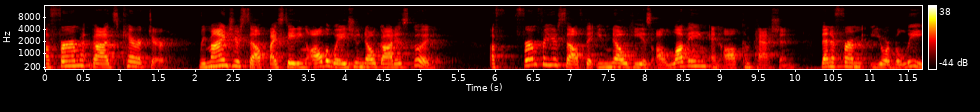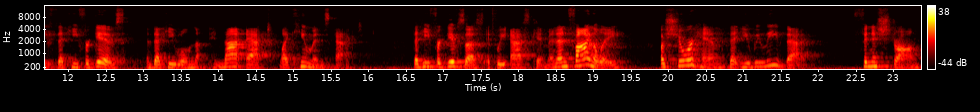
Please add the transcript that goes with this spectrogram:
affirm God's character. Remind yourself by stating all the ways you know God is good. Affirm for yourself that you know He is all loving and all compassion. Then affirm your belief that He forgives and that He will not act like humans act, that He forgives us if we ask Him. And then finally, assure Him that you believe that. Finish strong.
